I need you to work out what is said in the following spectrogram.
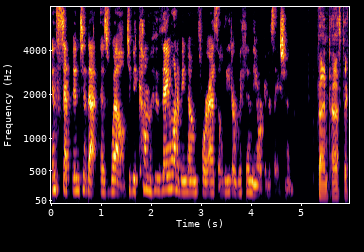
and step into that as well to become who they want to be known for as a leader within the organization. Fantastic.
